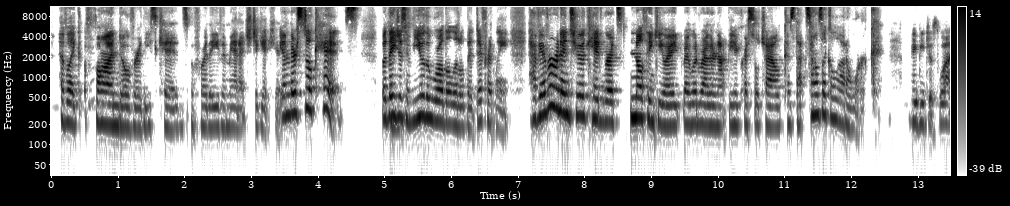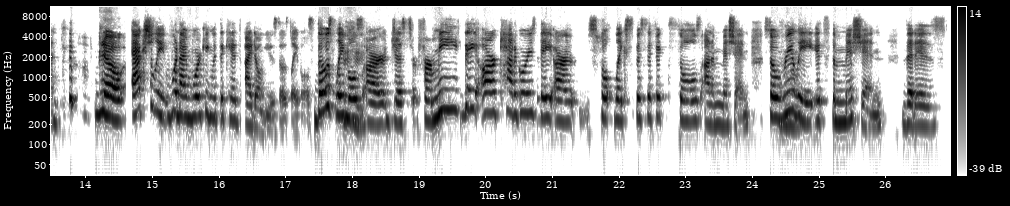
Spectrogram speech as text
have like fawned over these kids before they even manage to get here and they're still kids but they just view the world a little bit differently. Have you ever run into a kid where it's no, thank you, I, I would rather not be a crystal child because that sounds like a lot of work? Maybe just one. no, actually, when I'm working with the kids, I don't use those labels. Those labels mm-hmm. are just for me, they are categories, they are so, like specific souls on a mission. So, mm-hmm. really, it's the mission that is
